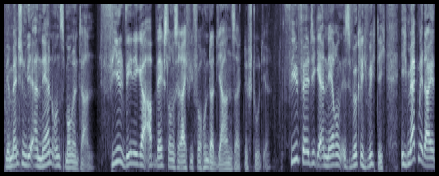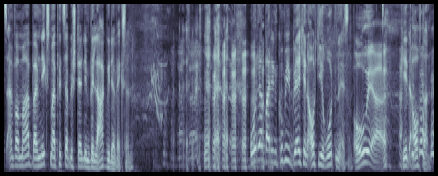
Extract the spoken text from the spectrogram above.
Wir Menschen, wir ernähren uns momentan viel weniger abwechslungsreich wie vor 100 Jahren, sagt eine Studie. Vielfältige Ernährung ist wirklich wichtig. Ich merke mir da jetzt einfach mal, beim nächsten Mal Pizza bestellen, den Belag wieder wechseln. Oder bei den Gummibärchen auch die roten essen. Oh ja. Geht auch dann.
